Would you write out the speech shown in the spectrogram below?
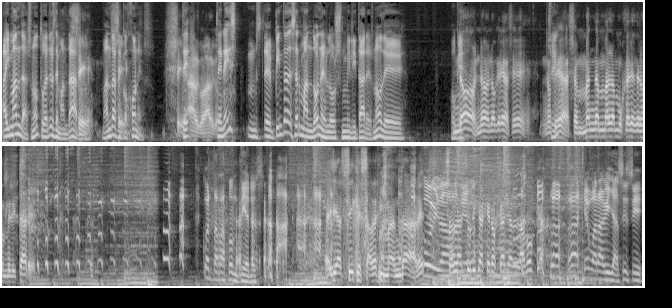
hay mandas, ¿no? Tú eres de mandar. Sí, ¿no? Mandas de cojones. Sí, Te- algo, algo. Tenéis mm, eh, pinta de ser mandones los militares, ¿no? De... No, no, no creas, eh. No ¿Sí? creas. Son, mandan más las mujeres de los militares. ¿Cuánta razón tienes? Ellas sí que saben mandar, eh. Cuidado, Son las tío. únicas que nos callan la boca. Qué maravilla, sí, sí.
